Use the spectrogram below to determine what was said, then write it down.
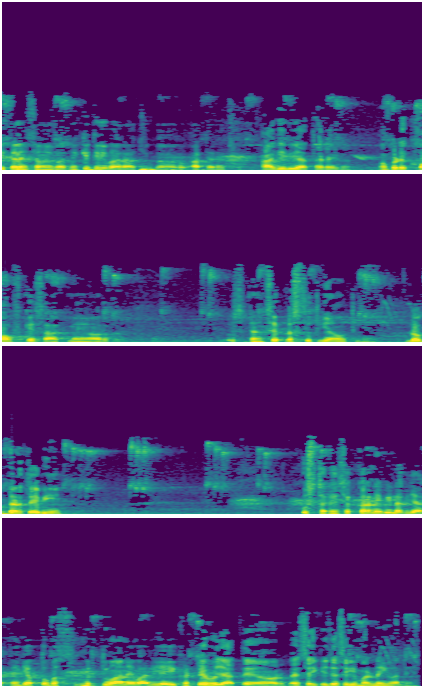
कितने समय बाद में कितनी बार आ चुका और आता रहेगा आगे भी आता रहेगा। और बड़े खौफ के साथ में और उस ढंग से प्रस्तुतियाँ होती हैं। लोग डरते भी हैं। उस तरह से करने भी लग जाते हैं कि अब तो बस मृत्यु आने वाली है, इकट्ठे हो जाते हैं और वैसे ही कि जैसे कि मरने ही वाले हैं।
